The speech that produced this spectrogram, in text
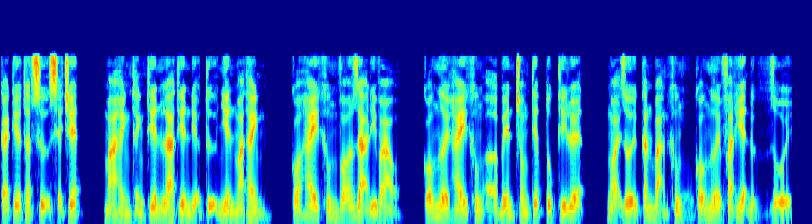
cái kia thật sự sẽ chết, mà hành thánh thiên là thiên địa tự nhiên mà thành, có hay không võ giả đi vào, có người hay không ở bên trong tiếp tục thí luyện, ngoại giới căn bản không có người phát hiện được rồi.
